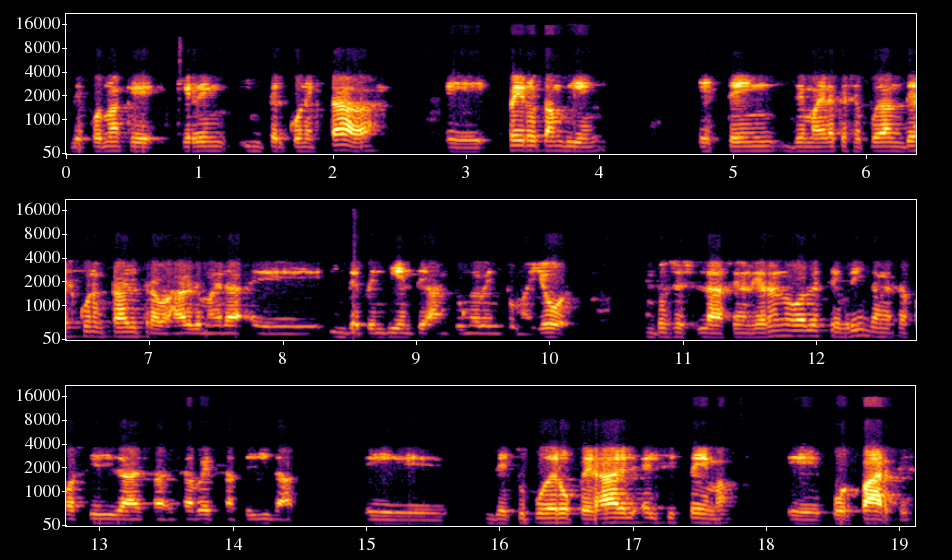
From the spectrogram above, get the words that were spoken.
de forma que queden interconectadas, eh, pero también estén de manera que se puedan desconectar y trabajar de manera independiente ante un evento mayor. Entonces, las energías renovables te brindan esa facilidad, esa, versatilidad eh, de tu poder operar el, sistema eh, por partes.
